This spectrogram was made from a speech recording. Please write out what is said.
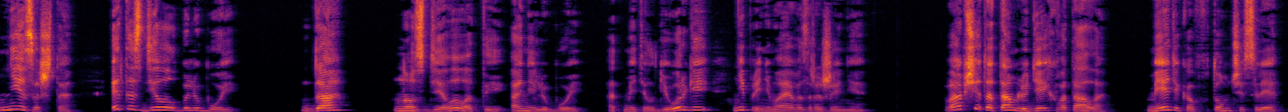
«Не за что. Это сделал бы любой». «Да, но сделала ты, а не любой», — отметил Георгий, не принимая возражения. «Вообще-то там людей хватало, медиков в том числе,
